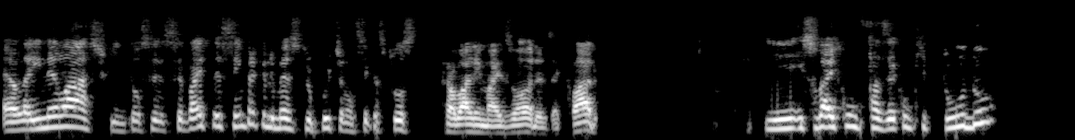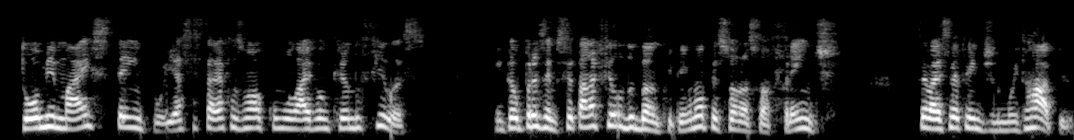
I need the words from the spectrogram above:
ela é inelástica. Então você vai ter sempre aquele mesmo throughput, a não ser que as pessoas trabalhem mais horas, é claro. E isso vai fazer com que tudo tome mais tempo. E essas tarefas vão acumular e vão criando filas. Então, por exemplo, você está na fila do banco e tem uma pessoa na sua frente, você vai ser atendido muito rápido.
